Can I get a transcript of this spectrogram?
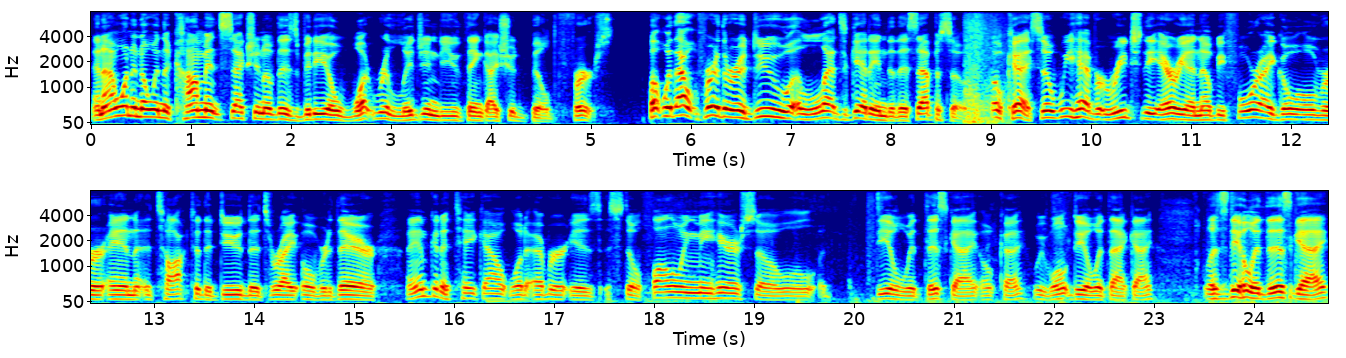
And I want to know in the comment section of this video, what religion do you think I should build first? But without further ado, let's get into this episode. Okay, so we have reached the area. Now, before I go over and talk to the dude that's right over there, I am going to take out whatever is still following me here. So we'll deal with this guy. Okay, we won't deal with that guy. Let's deal with this guy.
